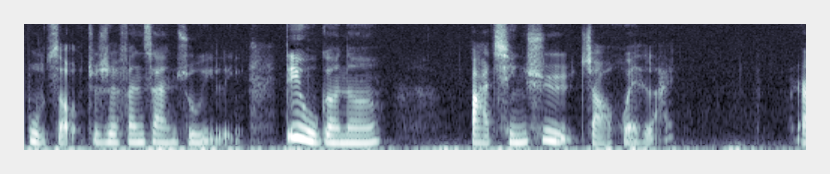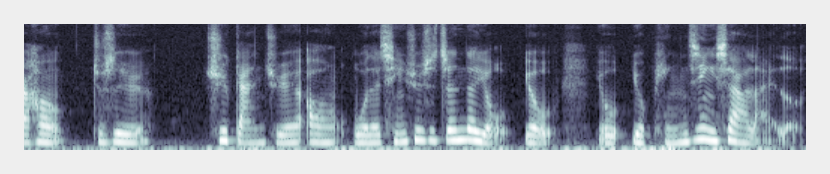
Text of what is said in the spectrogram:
步骤，就是分散注意力。第五个呢，把情绪找回来，然后就是去感觉哦，我的情绪是真的有有有有平静下来了，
